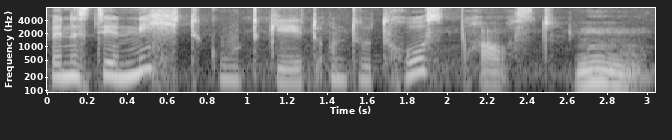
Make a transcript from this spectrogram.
wenn es dir nicht gut geht und du Trost brauchst? Hm.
